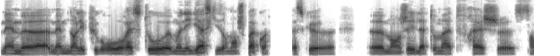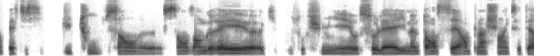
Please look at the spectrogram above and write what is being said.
même, euh, même dans les plus gros restos euh, monégasques, ils en mangent pas, quoi, parce que euh, manger de la tomate fraîche euh, sans pesticides du tout, sans sans engrais qui pousse au fumier, au soleil, même pas en serre, en plein champ, etc.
